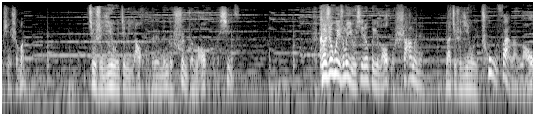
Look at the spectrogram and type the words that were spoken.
凭什么？就是因为这个养虎的人能够顺着老虎的性子。可是为什么有些人被老虎杀了呢？那就是因为触犯了老虎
